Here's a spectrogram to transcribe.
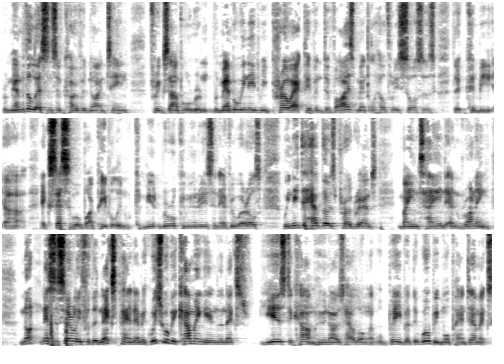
remember the lessons of COVID 19. For example, re- remember we need to be proactive and devise mental health resources that can be uh, accessible by people in rural communities and everywhere else. We need to have those programs maintained and running, not necessarily for the next pandemic, which will be coming in the next years to come. Who knows how long that will be, but there will be more pandemics.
